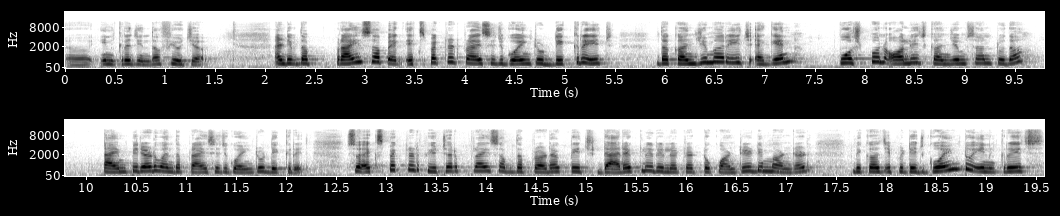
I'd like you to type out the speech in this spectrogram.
uh, increase in the future. And if the price of expected price is going to decrease, the consumer is again postpone all his consumption to the time period when the price is going to decrease. So, expected future price of the product is directly related to quantity demanded because if it is going to increase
